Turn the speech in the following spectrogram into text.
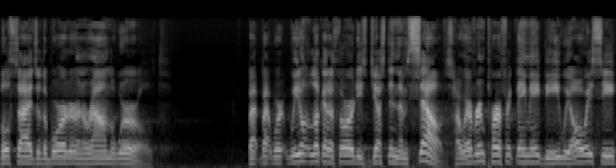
both sides of the border and around the world. But, but we're, we do not look at authorities just in themselves. However imperfect they may be, we always see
